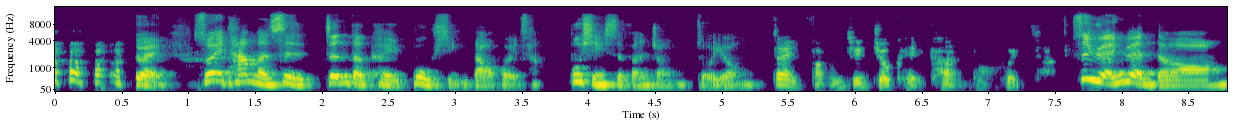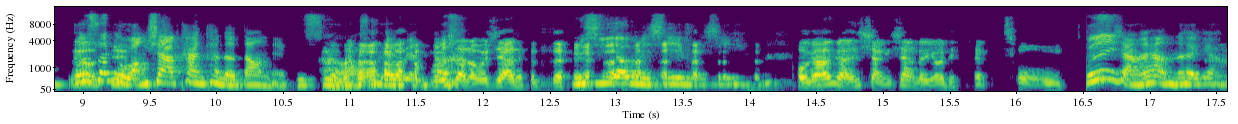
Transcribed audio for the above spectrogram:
对，所以他们是真的可以步行到会场。步行十分钟左右，在房间就可以看到会场，是远远的哦，不是说你往下看看得到呢，不是哦，是远远的，不是在楼下，对不对？米西有米西米西，我刚刚可能想象的有点错误，不是你想象那样，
